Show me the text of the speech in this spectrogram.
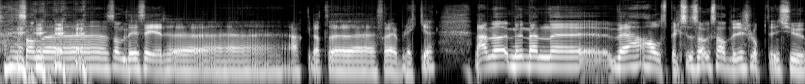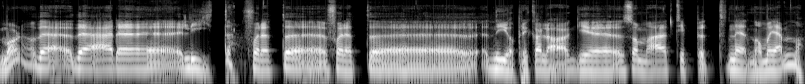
sånn, uh, som de sier uh, akkurat for øyeblikket. Nei, Men, men, men ved halvspillsesong så hadde de sluppet inn 20 mål, og det, det er lite for et, for et nyopprykka lag som er tippet nedenom og hjem. Da.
